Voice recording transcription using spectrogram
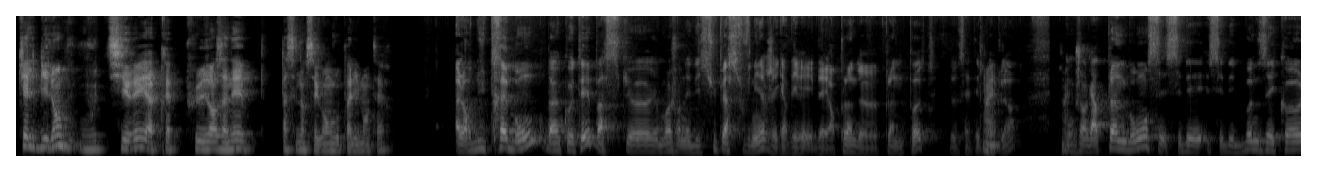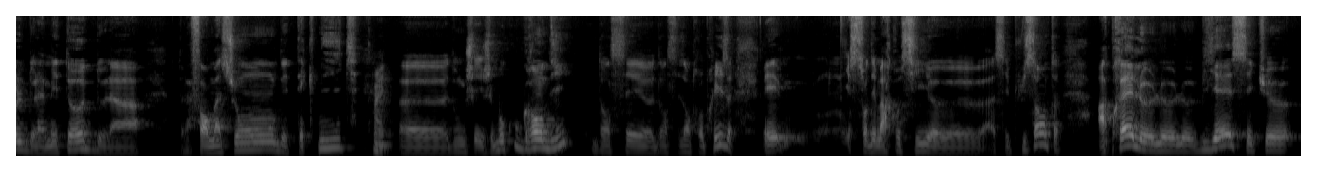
quel bilan vous, vous tirez après plusieurs années passées dans ces grands groupes alimentaires? Alors du très bon d'un côté parce que moi j'en ai des super souvenirs. J'ai gardé d'ailleurs plein de plein de potes de cette époque-là. Donc j'en garde plein de bons. C'est des, des, bonnes écoles de la méthode, de la, de la formation, des techniques. Euh, donc j'ai beaucoup grandi dans ces dans ces entreprises. Mais ce sont des marques aussi assez puissantes. Après, le, le biais, c'est que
